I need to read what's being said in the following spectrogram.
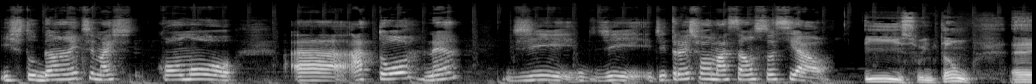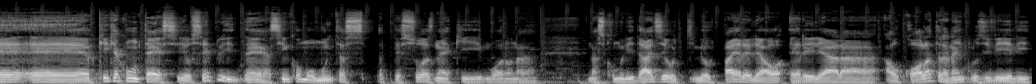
estudante, mas como uh, ator, né? De, de, de transformação social. Isso, então, é, é, o que que acontece? Eu sempre, né, assim como muitas pessoas, né, que moram na, nas comunidades, eu, meu pai era, ele, era, era alcoólatra, né, inclusive ele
